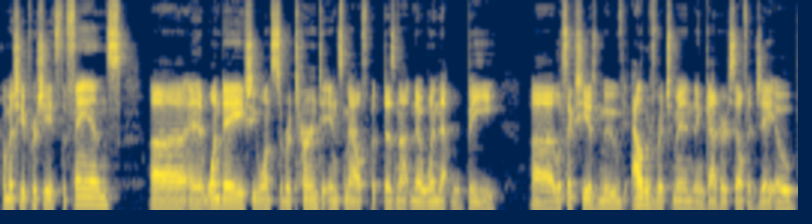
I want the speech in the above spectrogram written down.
how much she appreciates the fans, uh, and one day she wants to return to Innsmouth, but does not know when that will be. Uh, looks like she has moved out of Richmond and got herself a job.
